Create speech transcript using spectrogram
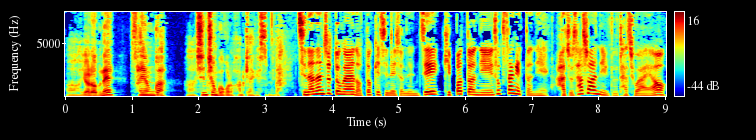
어, 여러분의 사연과 어, 신청곡으로 함께 하겠습니다. 지난 한 주 동안 어떻게 지내셨는지 기뻤던 일, 속상했던 일, 아주 사소한 일도 다 좋아요.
